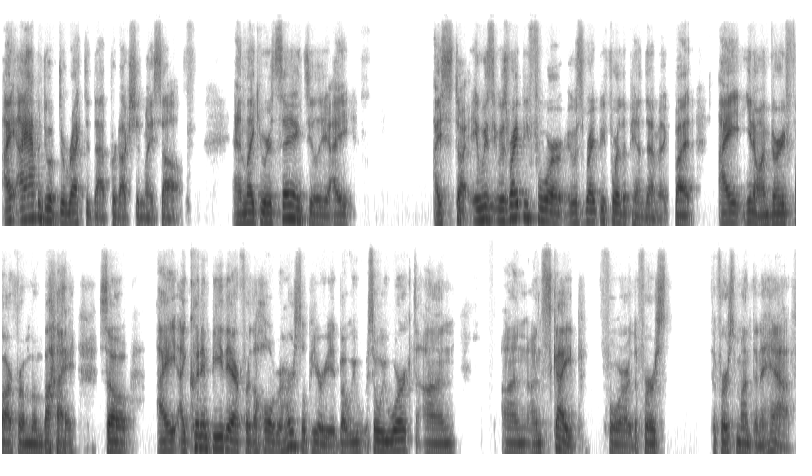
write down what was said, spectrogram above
I, I happen to have directed that production myself. And like you were saying, Tzili, I I start it was it was right before it was right before the pandemic, but I, you know, I'm very far from Mumbai. So I I couldn't be there for the whole rehearsal period, but we so we worked on on on Skype for the first the first month and a half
